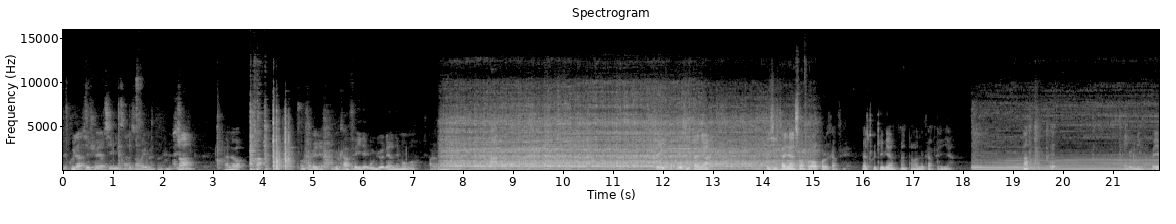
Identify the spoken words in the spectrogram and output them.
le coût assez cher, 6500, oui, maintenant. Ça, alors, ah, vous savez, le café, il est moulu au dernier moment. Les Italiens, les Italiens sont forts pour le café. Il y a le truc qui vient maintenant, le café. Hein Vous voyez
